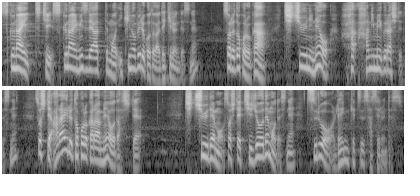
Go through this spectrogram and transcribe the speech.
少ない土少ない水であっても生き延びることができるんですね。それどころか地中に根を張り巡らしてですね。そしてあらゆるところから芽を出して地中でもそして地上でもですねつるを連結させるんです。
